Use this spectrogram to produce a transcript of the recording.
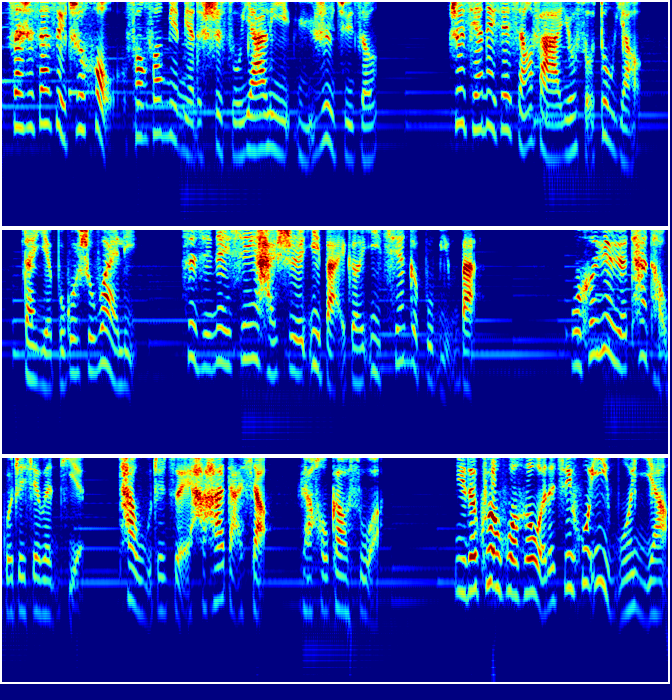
三十三岁之后，方方面面的世俗压力与日俱增，之前那些想法有所动摇，但也不过是外力，自己内心还是一百个、一千个不明白。我和月月探讨过这些问题，他捂着嘴哈哈大笑，然后告诉我：“你的困惑和我的几乎一模一样。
